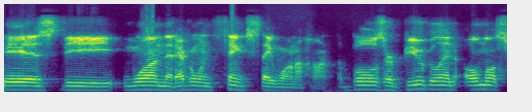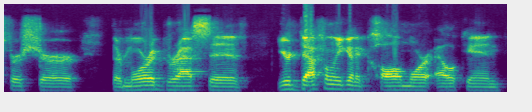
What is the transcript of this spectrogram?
is the one that everyone thinks they want to hunt. The bulls are bugling almost for sure. They're more aggressive. You're definitely going to call more elk in.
